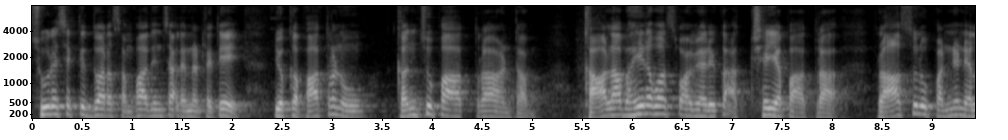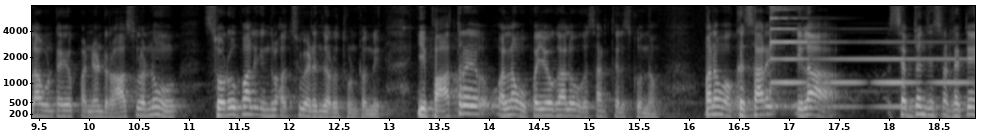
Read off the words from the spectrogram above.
సూర్యశక్తి ద్వారా సంపాదించాలి అన్నట్లయితే ఈ యొక్క పాత్రను కంచు పాత్ర అంటాం. కాళభైరవ స్వామి వారి యొక్క అక్షయ పాత్ర. రాసులు పన్నెండు ఎలా ఉంటాయో పన్నెండు రాసులను స్వరూపాలు ఇందులో అచ్చు వేయడం జరుగుతుంటుంది. ఈ పాత్ర వల్ల ఉపయోగాలు ఒకసారి తెలుసుకుందాం. మనం ఒక్కసారి ఇలా శబ్దం చేసినట్లయితే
